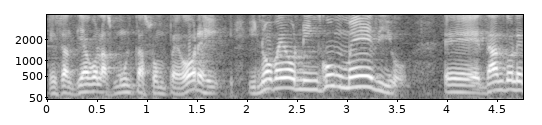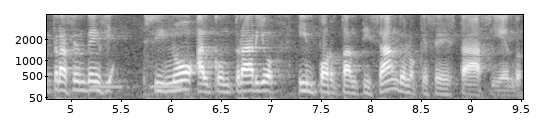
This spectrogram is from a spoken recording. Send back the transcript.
en Santiago las multas son peores y, no veo ningún medio eh, dándole trascendencia, sino al contrario, importantizando lo que se está haciendo.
